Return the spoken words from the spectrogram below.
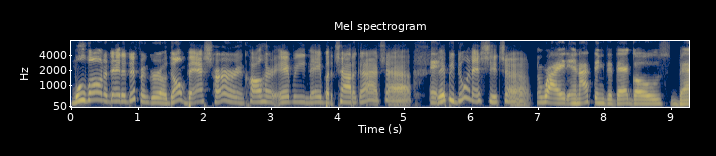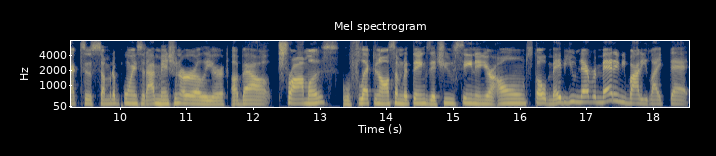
move on and date a different girl. Don't bash her and call her every name but a child of God, child. And, they be doing that shit, child. Right. And I think that that goes back to some of the points that I mentioned earlier about traumas, reflecting on some of the things that you've seen in your own scope. Maybe you never met anybody like that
